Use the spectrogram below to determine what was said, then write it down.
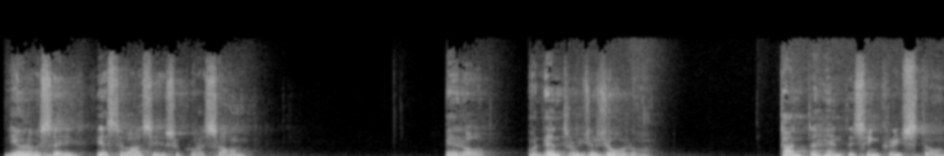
Yo no sé qué esto hace su corazón, pero por dentro yo lloro. Tanta gente sin Cristo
